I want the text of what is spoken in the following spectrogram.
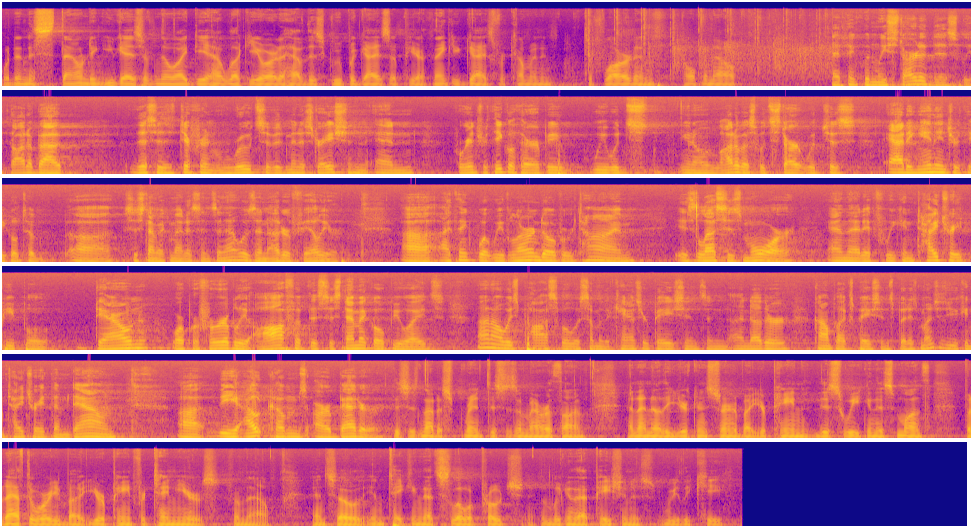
What an astounding, you guys have no idea how lucky you are to have this group of guys up here. Thank you guys for coming to Florida and helping out. I think when we started this, we thought about this as different routes of administration, and for intrathecal therapy, we would, you know, a lot of us would start with just adding in intrathecal to uh, systemic medicines, and that was an utter failure. Uh, I think what we've learned over time is less is more, and that if we can titrate people down or preferably off of the systemic opioids, not always possible with some of the cancer patients and, and other complex patients, but as much as you can titrate them down, uh, the outcomes are better. This is not a sprint, this is a marathon. And I know that you're concerned about your pain this week and this month, but I have to worry about your pain for 10 years from now. And so, in taking that slow approach and looking at that patient is really key.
